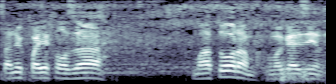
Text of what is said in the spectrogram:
Санек поехал за мотором в магазин.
